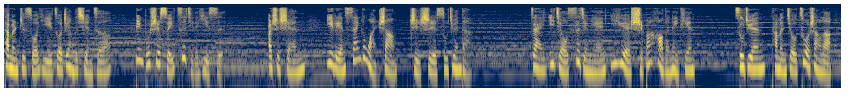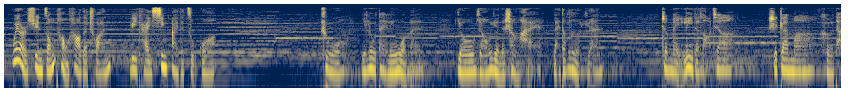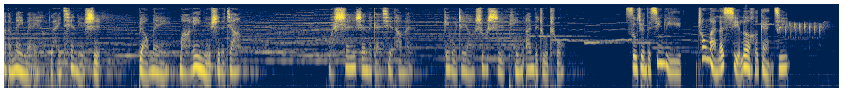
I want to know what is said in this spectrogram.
他们之所以做这样的选择，并不是随自己的意思，而是神一连三个晚上指示苏娟的。在一九四九年一月十八号的那天，苏娟他们就坐上了。威尔逊总统号的船离开心爱的祖国，主一路带领我们由遥远的上海来到乐园。这美丽的老家是干妈和她的妹妹来倩女士、表妹玛丽女士的家。我深深的感谢他们，给我这样舒适平安的住处。苏娟的心里充满了喜乐和感激。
